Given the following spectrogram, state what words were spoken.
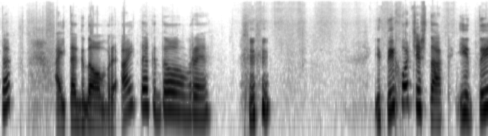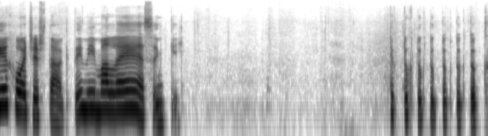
Так? Ай так добре, ай так добре. І ти хочеш так, і ти хочеш так. Ти мій малесенький. Тук-тук-тук-тук-тук-тук-тук.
